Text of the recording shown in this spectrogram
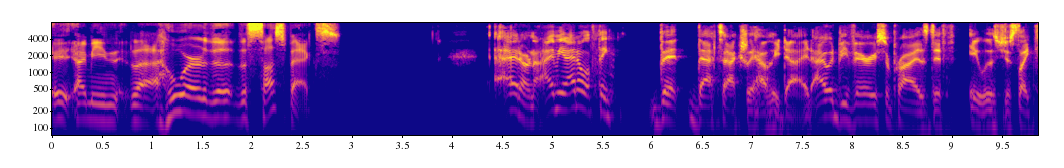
I mean, who are the the suspects? I don't know. I mean, I don't think that that's actually how he died. I would be very surprised if it was just like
